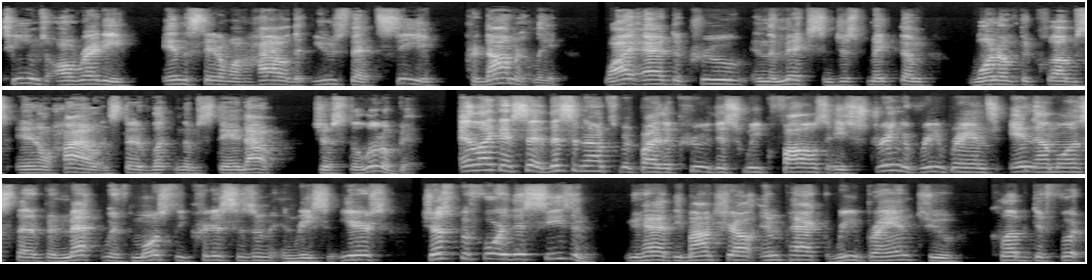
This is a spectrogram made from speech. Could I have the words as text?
teams already in the state of Ohio that use that C predominantly. Why add the crew in the mix and just make them one of the clubs in Ohio instead of letting them stand out just a little bit? And like I said, this announcement by the crew this week follows a string of rebrands in MLS that have been met with mostly criticism in recent years. Just before this season, you had the Montreal Impact rebrand to Club de Foot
